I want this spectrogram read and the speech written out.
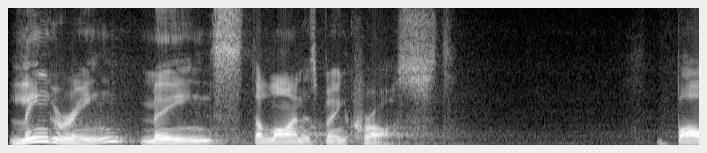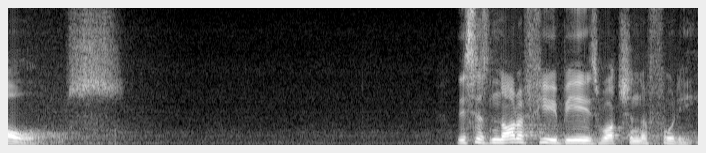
Lingering means the line has been crossed. Bowls. This is not a few beers watching the footy.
